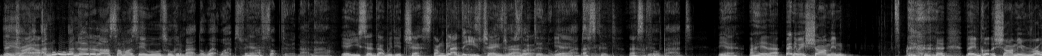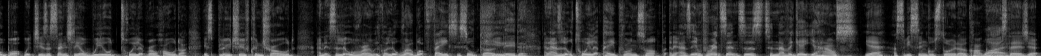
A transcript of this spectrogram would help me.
Then Yeah, dry it up. I, I know the last time I was here, we were talking about the wet wipes thing. Yeah. I've stopped doing that now. yeah, you said that with your chest. I'm glad that you've changed I've around. stopped doing the wet yeah, wipes that's thing. good. That's I good. feel bad. Yeah, I hear that. But anyway, Charmin, they've got the Charmin Robot, which is essentially a wheeled toilet roll holder. It's Bluetooth controlled, and it's a little ro- it's got a little robot face. It's all don't cute, need it. and it has a little toilet paper on top, and it has infrared sensors to navigate your house. Yeah, has to be single story though. Can't Why? climb stairs yet.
